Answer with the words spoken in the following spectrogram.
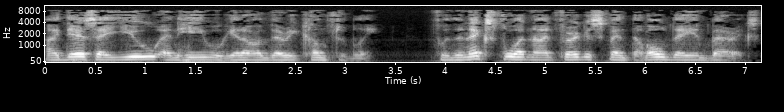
I daresay you and he will get on very comfortably." For the next fortnight Fergus spent the whole day in barracks.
